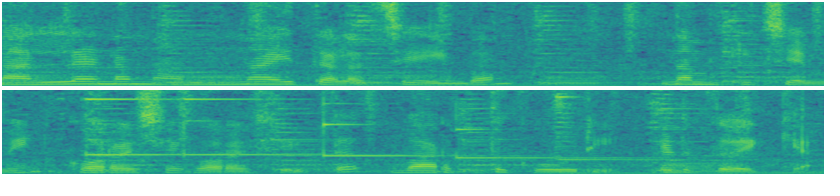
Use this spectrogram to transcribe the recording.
നല്ലെണ്ണ നന്നായി തിളച്ച് കഴിയുമ്പം നമുക്ക് ചെമ്മീൻ കുറേശ്ശെ കുറേശ്ശെ ഇട്ട് വറുത്ത് കോരി എടുത്ത് വയ്ക്കാം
